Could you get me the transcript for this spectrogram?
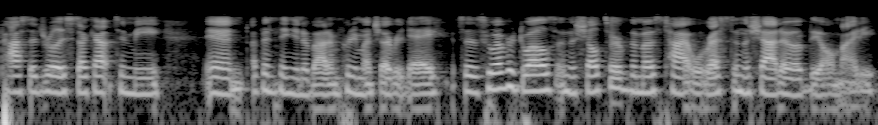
passage really stuck out to me, and I've been thinking about them pretty much every day. It says, Whoever dwells in the shelter of the Most High will rest in the shadow of the Almighty.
